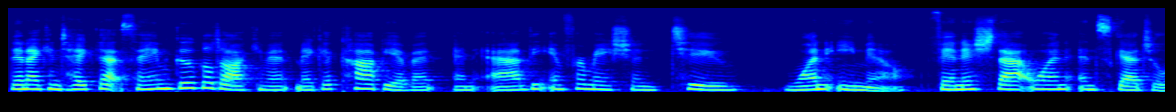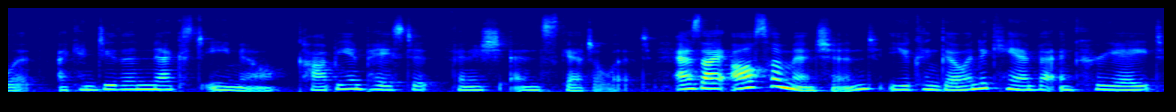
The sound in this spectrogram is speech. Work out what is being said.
Then I can take that same Google document, make a copy of it, and add the information to one email, finish that one and schedule it. I can do the next email, copy and paste it, finish and schedule it. As I also mentioned, you can go into Canva and create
